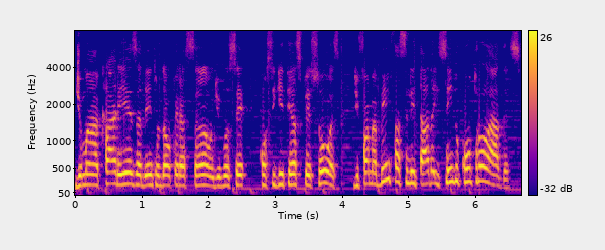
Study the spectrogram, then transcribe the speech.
de uma clareza dentro da operação, de você conseguir ter as pessoas de forma bem facilitada e sendo controladas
